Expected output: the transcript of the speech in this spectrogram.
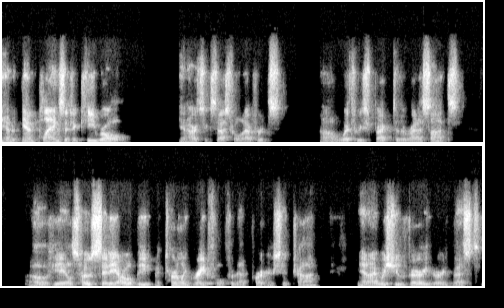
and, and playing such a key role in our successful efforts uh, with respect to the Renaissance of Yale's host city. I will be eternally grateful for that partnership, John. And I wish you very, very best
